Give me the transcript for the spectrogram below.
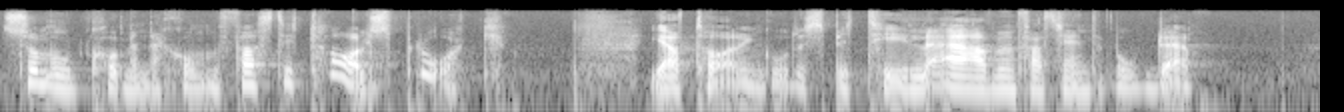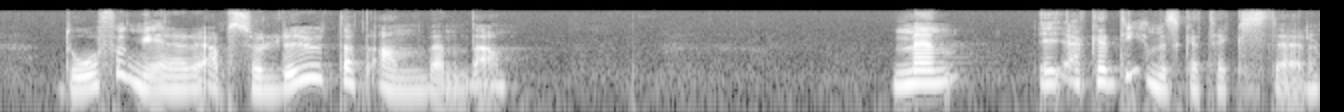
som ordkombination, fast i talspråk. Jag tar en godisbit till, även fast jag inte borde. Då fungerar det absolut att använda. Men i akademiska texter,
